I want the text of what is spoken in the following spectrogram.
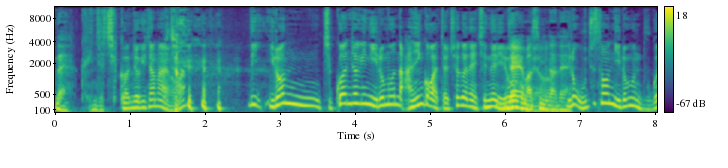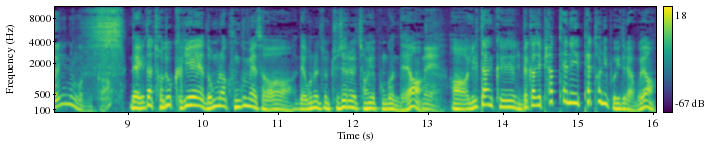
네. 굉장히 직관적이잖아요. 그렇죠. 근데 이런 직관적인 이름은 아닌 것 같아요. 최근에 짓는 이름을 네, 보면. 맞습니다. 네. 이런 우주선 이름은 누가 짓는 겁니까? 네, 일단 저도 그게 너무나 궁금해서 네, 오늘 좀 주제를 정해 본 건데요. 네. 어, 일단 그 몇 가지 패턴이 패턴이 보이더라고요.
